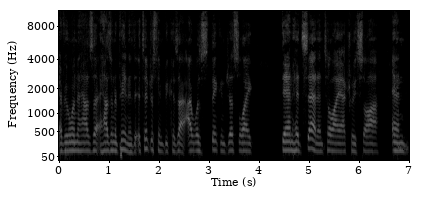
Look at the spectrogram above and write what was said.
everyone that has a, has an opinion. It's interesting because I, I was thinking just like Dan had said until I actually saw and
